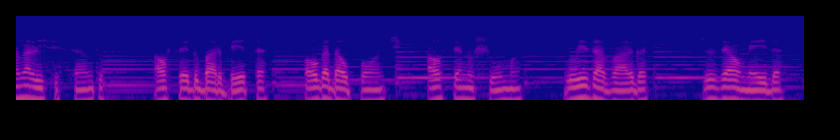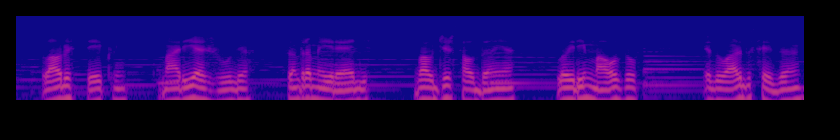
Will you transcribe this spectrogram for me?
Alice Santos, Alfredo Barbeta, Olga Dal Ponte, Alceno Schumann, Luísa Vargas, José Almeida, Lauro Stecklin, Maria Júlia, Sandra Meirelles, Valdir Saldanha, Loiri Mausov, Eduardo Segan,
